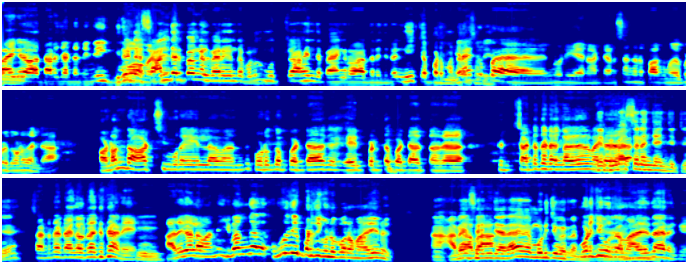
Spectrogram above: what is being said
பயங்கரவாத தடை சட்டத்தை இதுல. சந்தர்ப்பங்கள் வருகின்ற பொழுது முற்றாக இந்த பயங்கரவாத நீக்கப்படும் என்று எனக்கு சொல்லியிருக்காரு. இப்ப எங்களுடைய நாட்டு அரசாங்கத்தை பார்க்கும்போது எப்படி தோணுதுண்டா கடந்த ஆட்சி முறையில வந்து கொடுக்கப்பட்ட ஏற்படுத்தப்பட்ட சட்டத்திட்டங்கள் விமர்சனம் செஞ்சுட்டு. சட்டத்திட்டங்கள் இருக்குதானே. அதுகளை வந்து இவங்க உறுதிப்படுத்தி கொண்டு போற மாதிரி இருக்கு. அவ- செஞ்சதை முடிச்சு விடுற முடிச்சு விடுற மாதிரி தான் இருக்கு.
